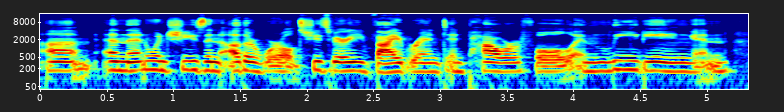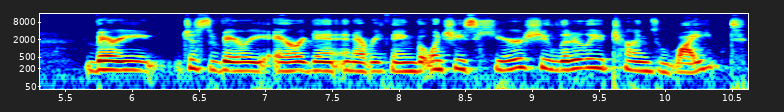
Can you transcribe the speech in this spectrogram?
Um, and then when she's in other worlds, she's very vibrant and powerful and leading and very, just very arrogant and everything. But when she's here, she literally turns white.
